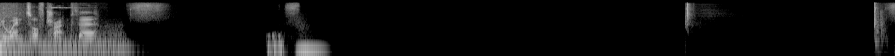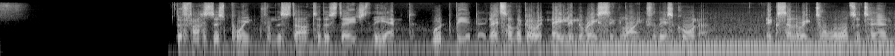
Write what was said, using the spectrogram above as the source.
You went off track there. The fastest point from the start of the stage to the end would be a dead. Let's have a go at nailing the racing line for this corner. Accelerate towards a turn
